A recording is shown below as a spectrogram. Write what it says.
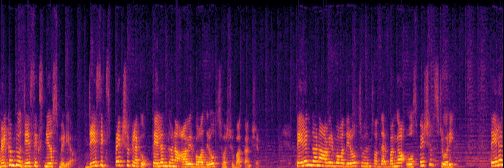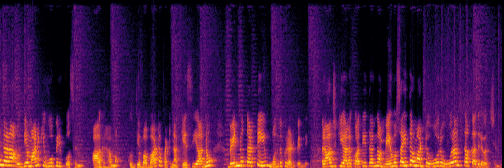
Welcome to J six news media. J six ప్రేక్షకులకు తెలంగాణ ఆవిర్భావ దినోత్సవ శుభాకాంక్షలు. తెలంగాణ ఆవిర్భావ దినోత్సవం సందర్భంగా ఓ స్పెషల్ స్టోరీ. తెలంగాణ ఉద్యమానికి ఊపిరి పోసింది ఆ గ్రామం. ఉద్యమ బాట పట్టిన కేసీఆర్ను వెన్ను తట్టి ముందుకు నడిపింది. రాజకీయాలకు అతీతంగా మేము సైతం అంటూ ఊరు ఊరంతా కదిలి వచ్చింది.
